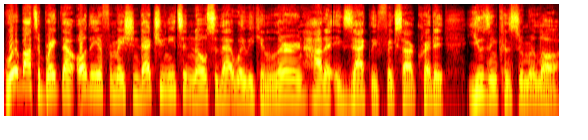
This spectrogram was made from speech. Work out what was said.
We're about to break down all the information that you need to know so that way we can learn how to exactly fix our credit using consumer law.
